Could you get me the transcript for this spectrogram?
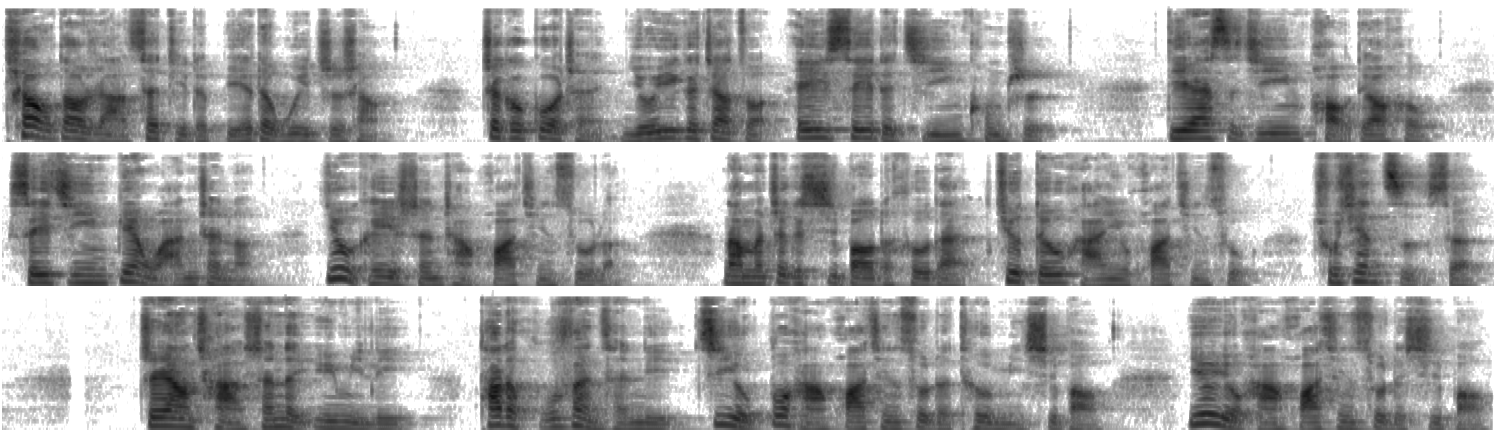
跳到染色体的别的位置上。这个过程由一个叫做 AC 的基因控制。DS 基因跑掉后，C 基因变完整了，又可以生产花青素了。那么，这个细胞的后代就都含有花青素，出现紫色。这样产生的玉米粒，它的糊粉层里既有不含花青素的透明细胞，又有含花青素的细胞。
